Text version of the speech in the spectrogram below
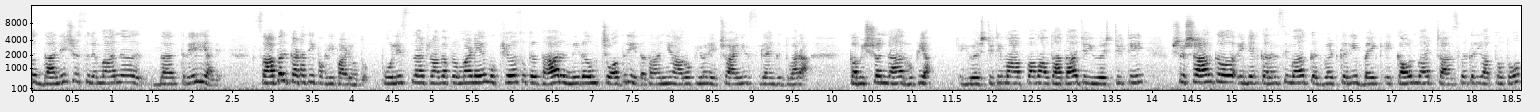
તો દાનિશ સુલેમાન દાંત્રેલિયાને સાબરકાંઠાથી પકડી પાડ્યો હતો. પોલીસના જણાવ્યા પ્રમાણે મુખ્ય સૂત્રધાર નીરવ ચૌધરી તથા અન્ય આરોપીઓને ચાઇનીઝ ગેંગ દ્વારા કમિશનના રૂપિયા યુએસટીટીમાં આપવામાં આવતા હતા, જે યુએસટીટી શશાંક ઇન્ડિયન કરન્સીમાં કન્વર્ટ કરી બેંક એકાઉન્ટમાં ટ્રાન્સફર કરી આપતો હતો.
